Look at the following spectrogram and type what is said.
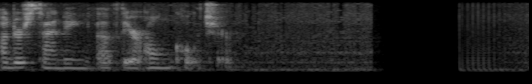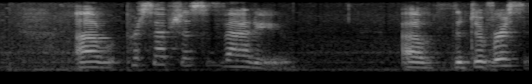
understanding of their own culture. Uh, perceptions of value of the diverse,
